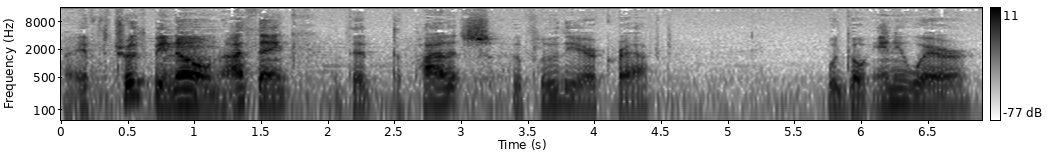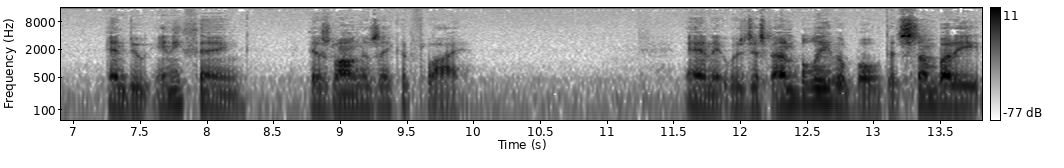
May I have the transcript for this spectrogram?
Uh, if the truth be known, I think that the pilots who flew the aircraft would go anywhere and do anything as long as they could fly. And it was just unbelievable that somebody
